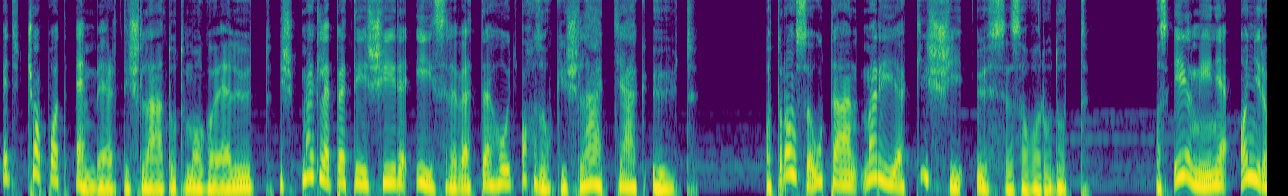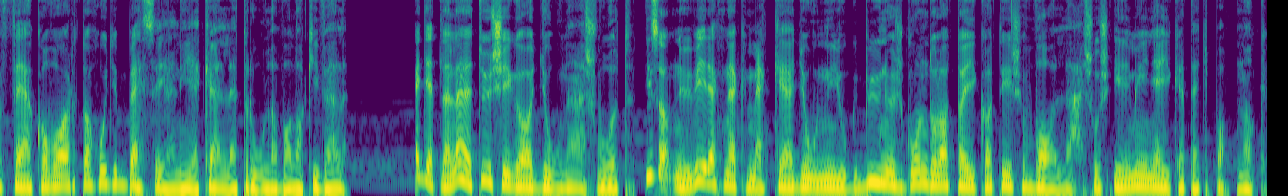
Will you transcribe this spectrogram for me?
Egy csapat embert is látott maga előtt, és meglepetésére észrevette, hogy azok is látják őt. A transza után Maria kissé összezavarodott. Az élménye annyira felkavarta, hogy beszélnie kellett róla valakivel. Egyetlen lehetősége a gyónás volt, hisz a nővéreknek meg kell gyónniuk bűnös gondolataikat és vallásos élményeiket egy papnak.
